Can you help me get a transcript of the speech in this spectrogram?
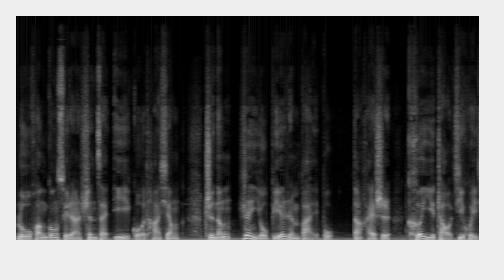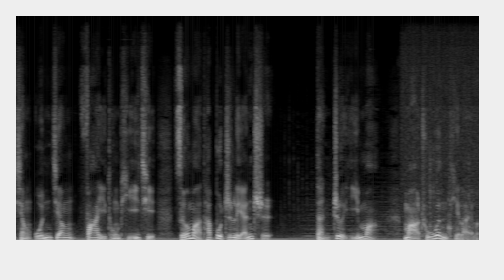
鲁桓公虽然身在异国他乡，只能任由别人摆布，但还是可以找机会向文姜发一通脾气，责骂他不知廉耻。但这一骂，骂出问题来了。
